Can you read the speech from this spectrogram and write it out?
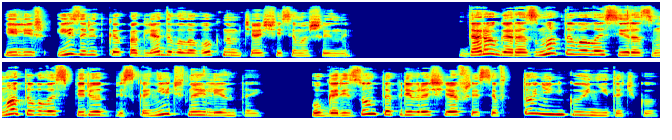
и лишь изредка поглядывала в окна мчащейся машины. Дорога разматывалась и разматывалась вперед бесконечной лентой, у горизонта превращавшийся в тоненькую ниточку.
